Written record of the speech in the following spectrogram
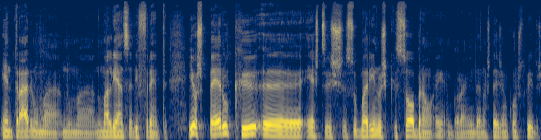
entrar numa, numa, numa aliança diferente. Eu espero que uh, estes submarinos que sobram, eh, embora ainda não estejam construídos,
